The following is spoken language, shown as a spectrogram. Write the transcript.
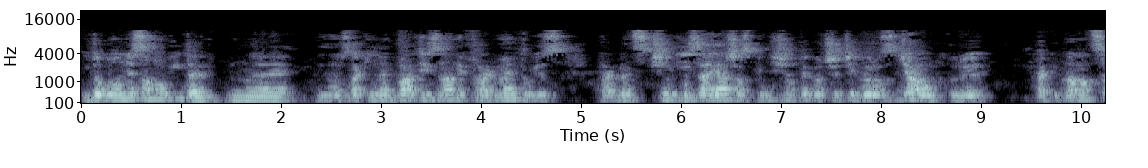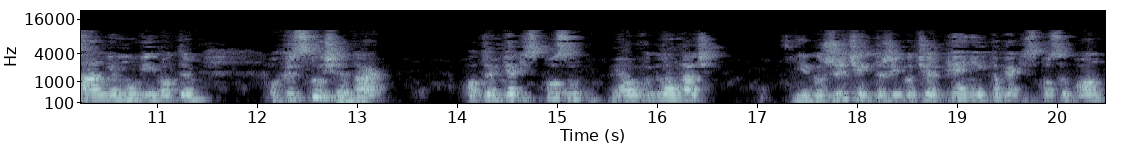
I to było niesamowite. Mm, jednym z takich najbardziej znanych fragmentów jest fragment z Księgi Izajasza z 53 rozdziału, który tak namacalnie mówi o tym, o Chrystusie, tak? O tym, w jaki sposób miało wyglądać Jego życie i też Jego cierpienie i to, w jaki sposób On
